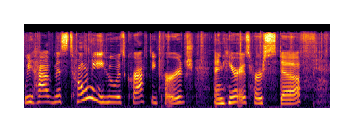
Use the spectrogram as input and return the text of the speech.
we have Miss Tony who is Crafty Purge and here is her stuff.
